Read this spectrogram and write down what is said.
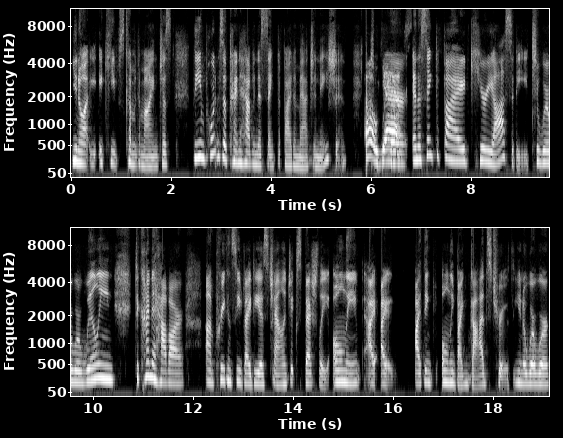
You know, it keeps coming to mind just the importance of kind of having a sanctified imagination. Oh, yes. and a sanctified curiosity to where we're willing to kind of have our um, preconceived ideas challenged, especially only, I, I, I think only by God's truth, you know, where we're,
